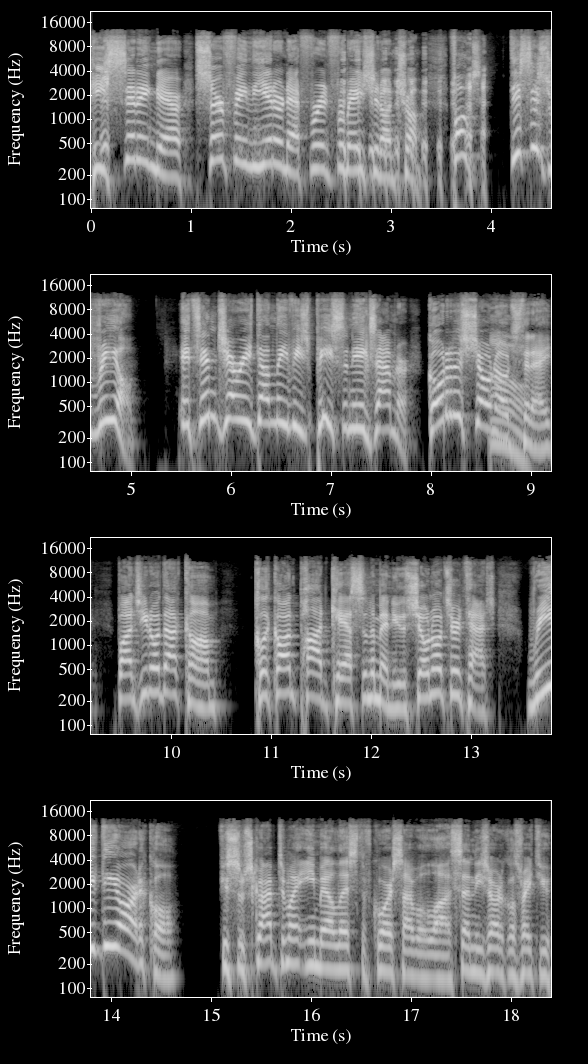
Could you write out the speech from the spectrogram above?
he's sitting there surfing the internet for information on Trump. Folks, this is real. It's in Jerry Dunleavy's piece in the Examiner. Go to the show notes Oh. today, bongino.com, click on podcasts in the menu. The show notes are attached. Read the article. If you subscribe to my email list, of course, I will uh, send these articles right to you.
